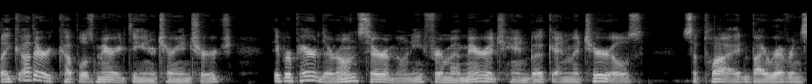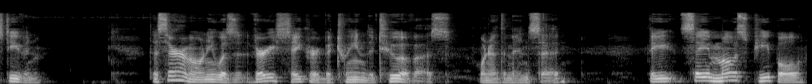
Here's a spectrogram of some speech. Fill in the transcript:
like other couples married to the Unitarian Church, they prepared their own ceremony from a marriage handbook and materials supplied by Reverend Stephen. The ceremony was very sacred between the two of us, one of the men said. They say most people,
